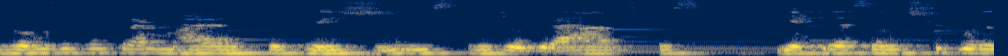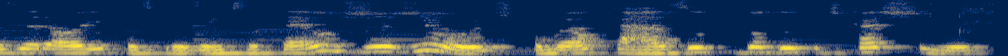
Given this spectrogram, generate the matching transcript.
vamos encontrar marcas, registros geográficos e a criação de figuras heróicas presentes até os dias de hoje, como é o caso do Duque de Caxias.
